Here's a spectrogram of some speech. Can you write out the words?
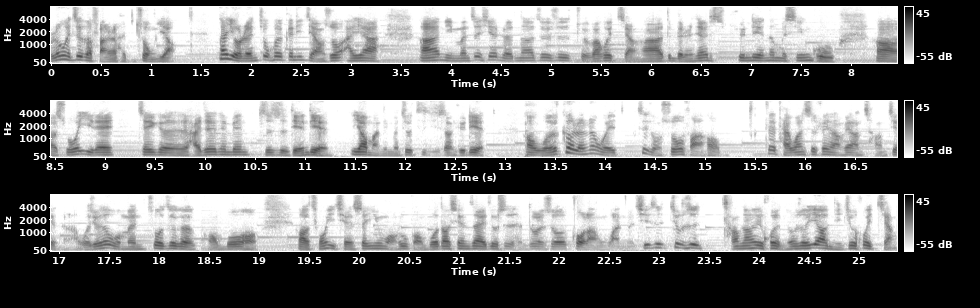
我认为这个反而很重要。那有人就会跟你讲说：“哎呀，啊，你们这些人呢，就是嘴巴会讲啊，对不对？人家训练那么辛苦啊，所以呢，这个还在那边指指点点，要么你们就自己上去练。”啊，我的个人认为这种说法哈，在台湾是非常非常常见的啦。我觉得我们做这个广播哦，啊，从以前声音网络广播到现在，就是很多人说够狼玩了，其实就是常常会很多人说要你就会讲，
